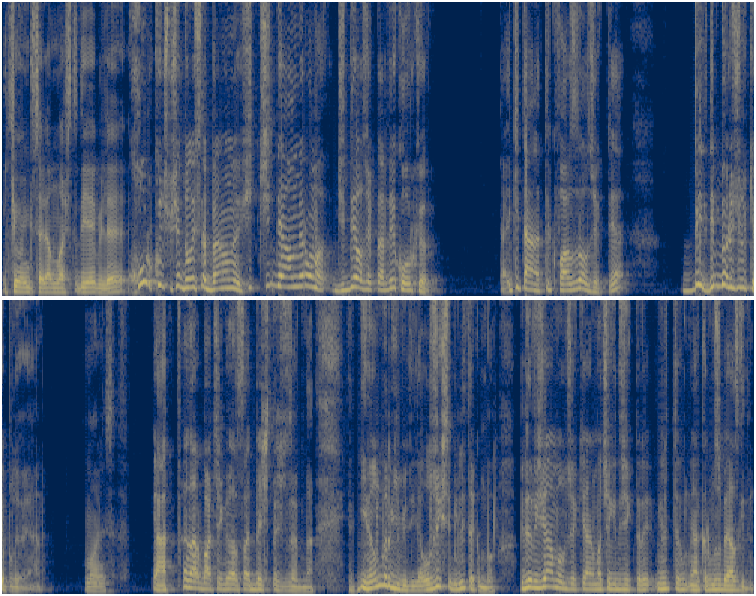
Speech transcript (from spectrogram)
İki oyuncu selamlaştı diye bile Korkunç bir şey. Dolayısıyla ben onu hiç ciddiye almıyorum ama ciddi alacaklar diye korkuyorum. Ya iki tane tık fazla alacak diye bildiğim bölücülük yapılıyor yani. maalesef. Yani Fenerbahçe, Galatasaray, Beşiktaş üzerinden. İnanılır gibi değil. Ya. Olacak işte milli takım bu. Bir de ricam olacak yani maça gidecekleri milli takım yani kırmızı beyaz gidin.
